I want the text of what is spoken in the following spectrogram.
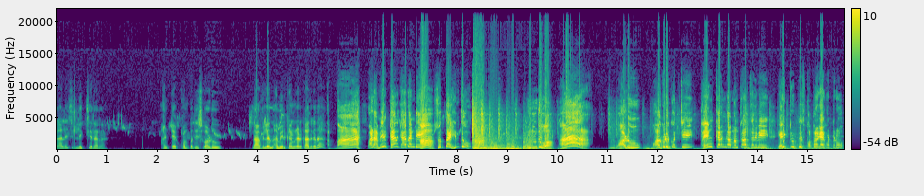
కాలేజ్ లెక్చరరా? అంటే కొంపదీసి వాడు నా విలన్ అమీర్ ఖాన్ గారు కాదు కదా? అబ్బా వాడు అమీర్ ఖాన్ కాదండి. శుద్ధ హిందూ. హిందువా? ఆ. వాడు మా గుడికొచ్చి భయంకరంగా మంత్రాలు చదివి ఎయిట్ రూపీస్ కొబ్బరికాయ కొట్టడు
